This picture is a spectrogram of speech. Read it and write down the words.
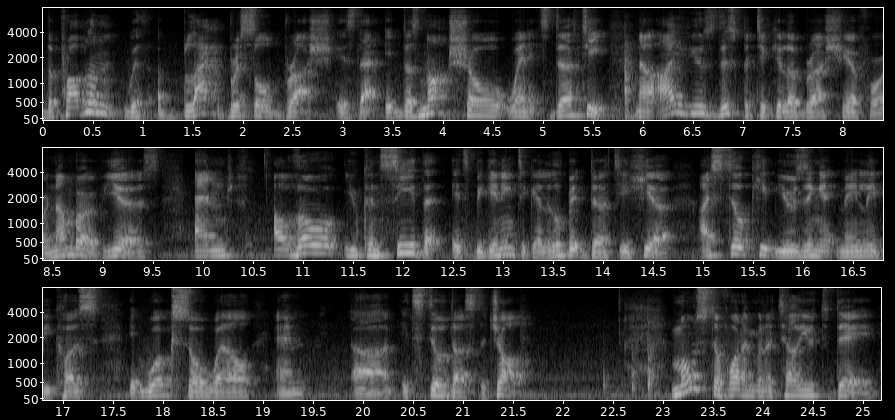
The problem with a black bristled brush is that it does not show when it's dirty. Now I've used this particular brush here for a number of years and although you can see that it's beginning to get a little bit dirty here, I still keep using it mainly because it works so well and uh, it still does the job. Most of what I'm going to tell you today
